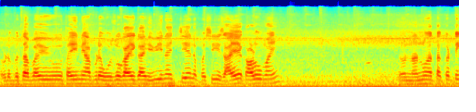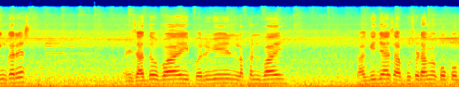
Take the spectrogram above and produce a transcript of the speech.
આપણે બધા ભાઈઓ થઈને આપણે ઓઝો ગાય ગાય હીવી છીએ ને પછી જાય કાળું માઈ. તો નાનું આતા કટિંગ કરે. જાદવભાઈ, પરવીન, લખનભાઈ ભાગી જાય આ પૂછડામાં કોક કોક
